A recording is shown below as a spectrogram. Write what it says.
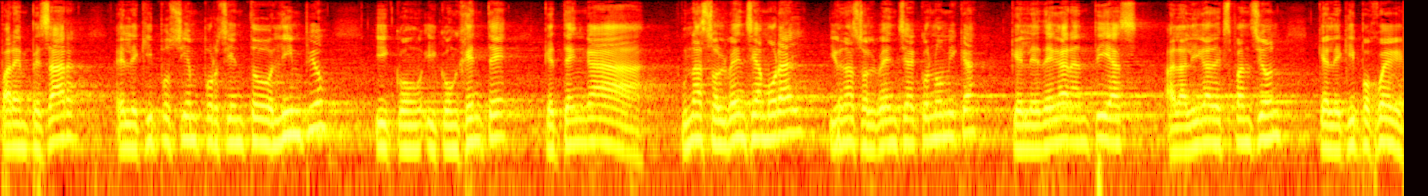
para empezar el equipo 100% limpio y con, y con gente que tenga una solvencia moral y una solvencia económica que le dé garantías a la liga de expansión que el equipo juegue.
